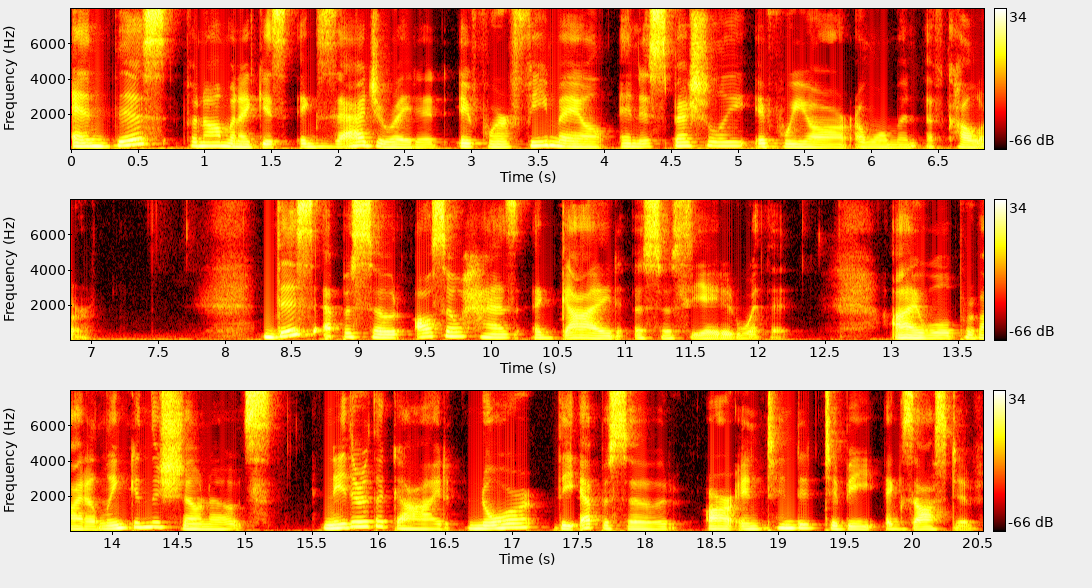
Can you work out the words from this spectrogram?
And this phenomena gets exaggerated if we're female and especially if we are a woman of color. This episode also has a guide associated with it. I will provide a link in the show notes. Neither the guide nor the episode are intended to be exhaustive.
